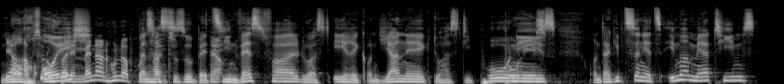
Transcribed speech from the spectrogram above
Ja, noch absolut, euch. bei den Männern 100%. Dann hast du so Benzin Westphal, du hast Erik und Yannick, du hast die Ponys. Ponys. Und da gibt's dann jetzt immer mehr Teams,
